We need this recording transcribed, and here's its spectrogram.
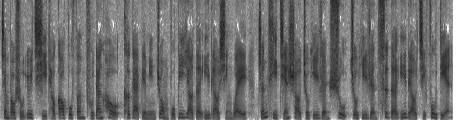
健保署预期调高部分负担后，可改变民众不必要的医疗行为，整体减少就医人数、就医人次的医疗给付点，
